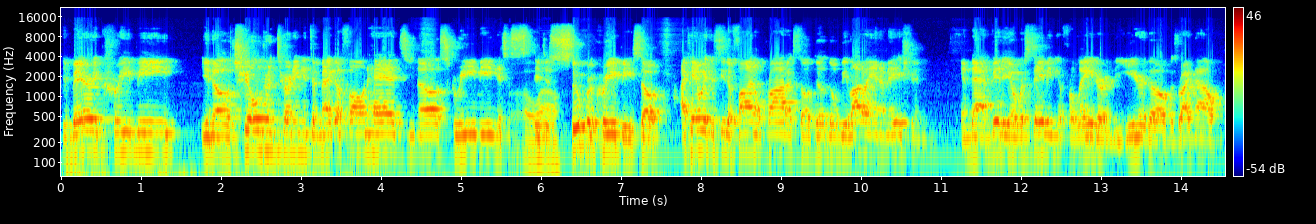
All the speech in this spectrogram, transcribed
very creepy. You know, children turning into megaphone heads. You know, screaming. It's just Oh, it's just super creepy. So I can't wait to see the final product. So there, there'll be a lot of animation in that video. We're saving it for later in the year though, because right now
